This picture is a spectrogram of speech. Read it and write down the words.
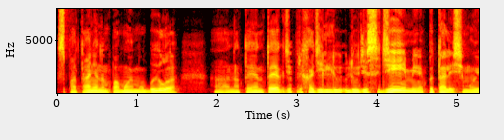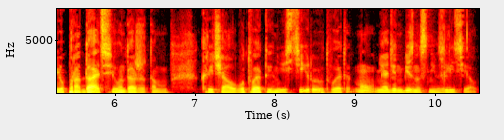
с Потаниным, по-моему, было – на ТНТ, где приходили люди с идеями, пытались ему ее продать, и он даже там кричал, вот в это инвестирую, вот в это. Ну, ни один бизнес не взлетел.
